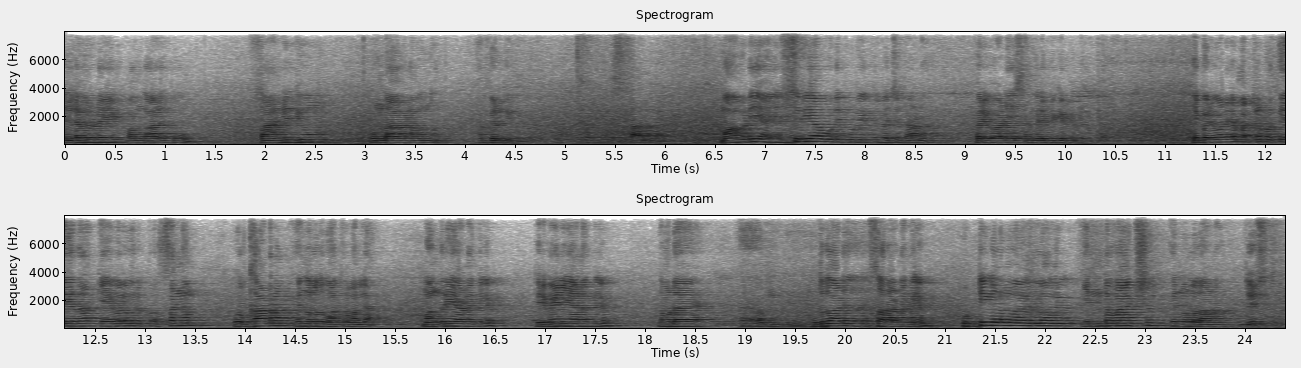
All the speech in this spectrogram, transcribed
എല്ലാവരുടെയും പങ്കാളിത്തവും സാന്നിധ്യവും ഉണ്ടാകണമെന്ന് അഭ്യർത്ഥിക്കുന്നു. മാവടി ഐശ്വര്യ ഓഡിറ്റോറിയത്തിൽ വെച്ചിട്ടാണ് പരിപാടി സംഘടിപ്പിക്കപ്പെട്ടിട്ടുള്ളത്. ഈ പരിപാടിയുടെ മറ്റൊരു പ്രത്യേകത കേവലം ഒരു പ്രസംഗം ഉദ്ഘാടനം എന്നുള്ളത് മാത്രമല്ല മന്ത്രിയാണെങ്കിലും തിരുമേനിയാണെങ്കിലും നമ്മുടെ മുതുകാട് സാറാണെങ്കിലും കുട്ടികളുമായുള്ള ഒരു ഇന്ററാക്ഷൻ എന്നുള്ളതാണ് ഉദ്ദേശിച്ചത്.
